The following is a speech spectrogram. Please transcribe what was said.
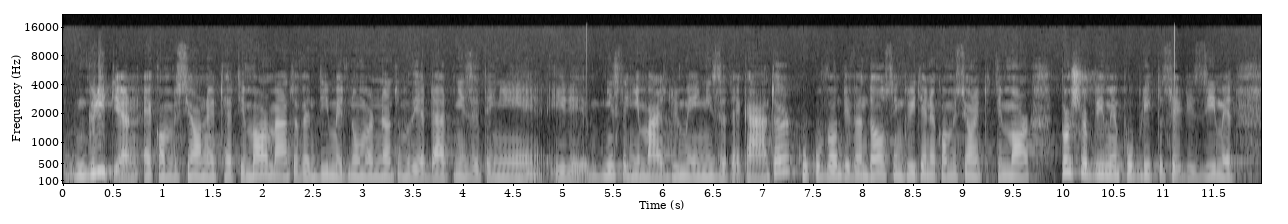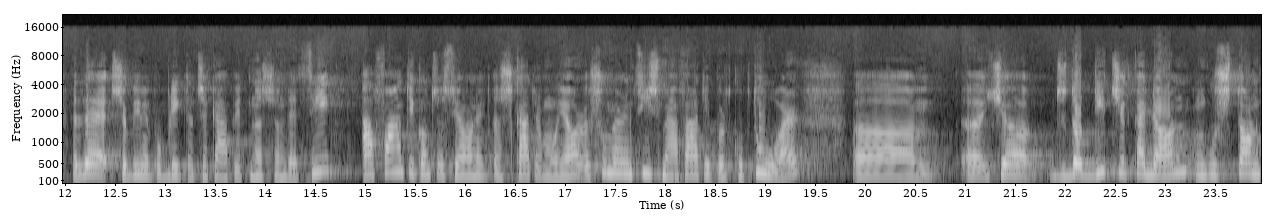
ngritjen e Komisionit Hetimor me anë të vendimit numër nëntëmbëdhjetë datë njëzet e një mars dy mijë e njëzet e katër, ku Kuvendi vendosi ngritjen e Komisionit Hetimor për Shërbimin Publik të Sterilizimit dhe Shërbimin Publik të Çekapit në Shëndetësi. Afati i koncesionit është katërmujor, është shumë e rëndësishme afati për të kuptuar që çdo ditë që kalon ngushton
